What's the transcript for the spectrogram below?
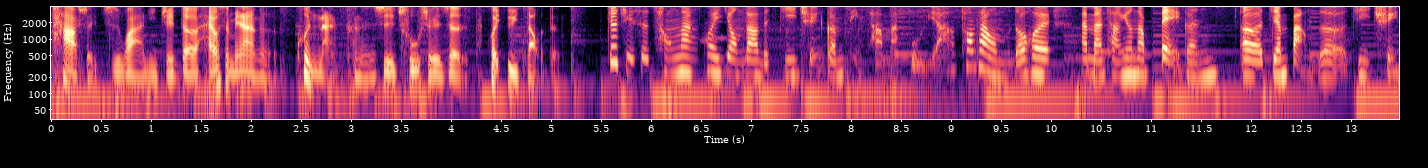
怕水之外，你觉得还有什么样的困难，可能是初学者会遇到的？就其实冲浪会用到的肌群跟平常蛮不一样，通常我们都会还蛮常用到背跟呃肩膀的肌群，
